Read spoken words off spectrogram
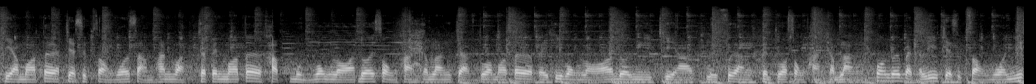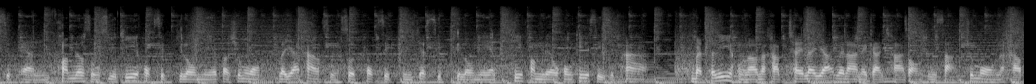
เกียร์มอเตอร์ 72 โวลต์ 3,000 วัตต์ จะเป็นมอเตอร์ขับหมุนวงล้อ โดยส่งผ่านกำลังจากตัวมอเตอร์ไปที่วงล้อ โดยมีเกียร์หรือเฟืองเป็นตัวส่งผ่านกำลัง พ่วงด้วยแบตเตอรี่ 72 โวลต์ 20 แอมป์ ความเร็วสูงสุดอยู่ที่ 60 กิโลเมตรต่อชั่วโมง ระยะทางสูงสุด 60-70 กิโลเมตร ที่ความเร็วคงที่ 45 แบตเตอรี่ของเรานะครับใช้ระยะเวลาในการชาร์จ 2-3 ชั่วโมงนะครับ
